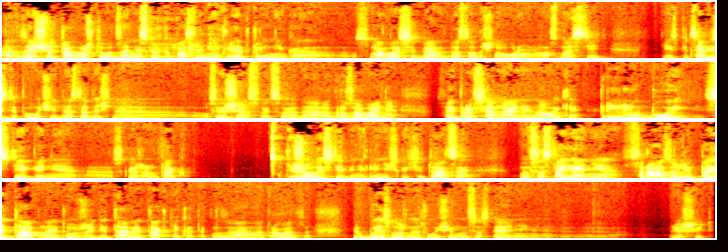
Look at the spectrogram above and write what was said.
За счет того, что вот за несколько последних лет клиника смогла себя достаточно уровнем оснастить, и специалисты получить достаточно, э, усовершенствовать свое да, образование, свои профессиональные навыки, при любой степени, э, скажем так, тяжелой степени клинической ситуации, мы в состоянии сразу ли поэтапно, это уже детали, тактика так называемая отрабатывается, любые сложные случаи мы в состоянии э, решить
